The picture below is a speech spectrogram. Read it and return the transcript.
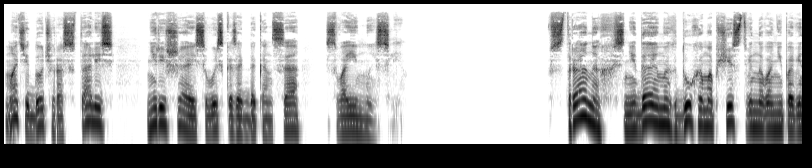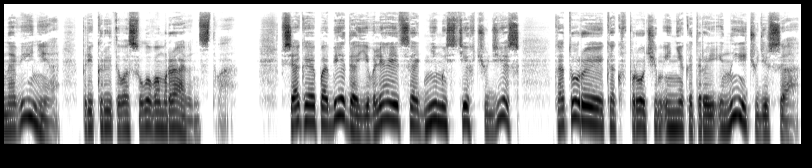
Мать и дочь расстались, не решаясь высказать до конца свои мысли. В странах, снедаемых духом общественного неповиновения, прикрытого словом равенства, всякая победа является одним из тех чудес, которые, как, впрочем, и некоторые иные чудеса,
